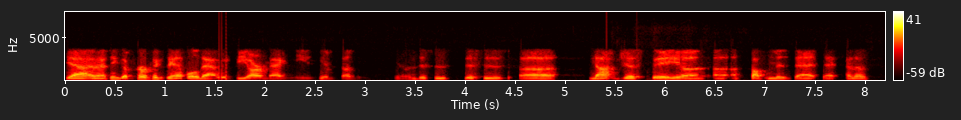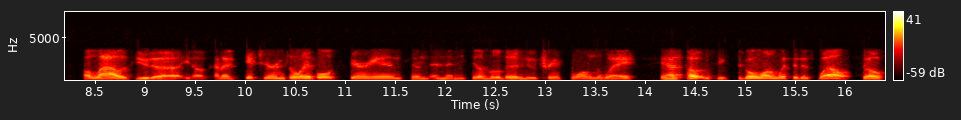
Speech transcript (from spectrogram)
Yeah, and I think a perfect example of that would be our magnesium gummies. You know, this is this is uh, not just a, uh, a, a supplement that that kind of allows you to you know kind of get your enjoyable experience and, and then you get a little bit of nutrients along the way. It has potency to go along with it as well. So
